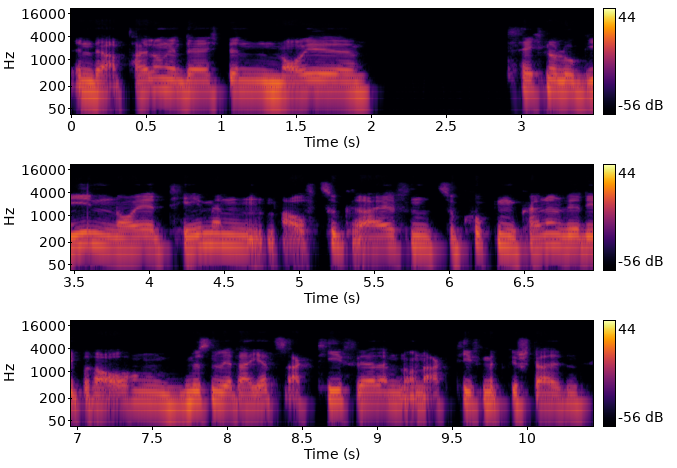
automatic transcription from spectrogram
in der Abteilung, in der ich bin, neue Technologien, neue Themen aufzugreifen, zu gucken, können wir die brauchen, müssen wir da jetzt aktiv werden und aktiv mitgestalten,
